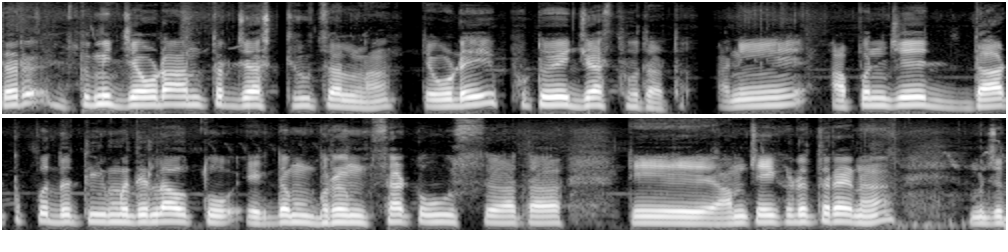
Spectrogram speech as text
तर तुम्ही जेवढा अंतर जास्त ठेवचाल ना तेवढे फुटवे जास्त होतात. आणि आपण जे दाट पद्धतीमध्ये लावतो एकदम भ्रमसाट ऊस आता ते आमच्या इकडं तर आहे ना म्हणजे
